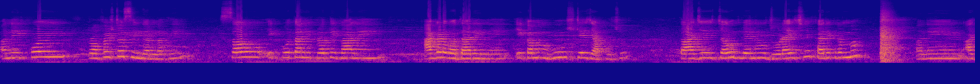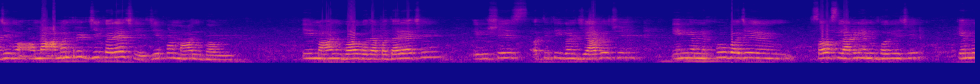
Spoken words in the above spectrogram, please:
અને કોઈ પ્રોફેશનલ સિંગર નથી. સૌ એક પોતાની પ્રતિભાને આગળ વધારીને એક અમે હું સ્ટેજ આપું છું. તો આજે ચૌદ બહેનો જોડાય છે કાર્યક્રમમાં. અને આજે આમાં આમંત્રિત જે કર્યા છે, જે પણ મહાનુભાવો એ મહાનુભાવ બધા પધાર્યા છે, એ વિશેષ અતિથિગણ જે આવ્યો છે, એની અમને ખૂબ આજે સરસ લાગણી અનુભવીએ છીએ કે એમનો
